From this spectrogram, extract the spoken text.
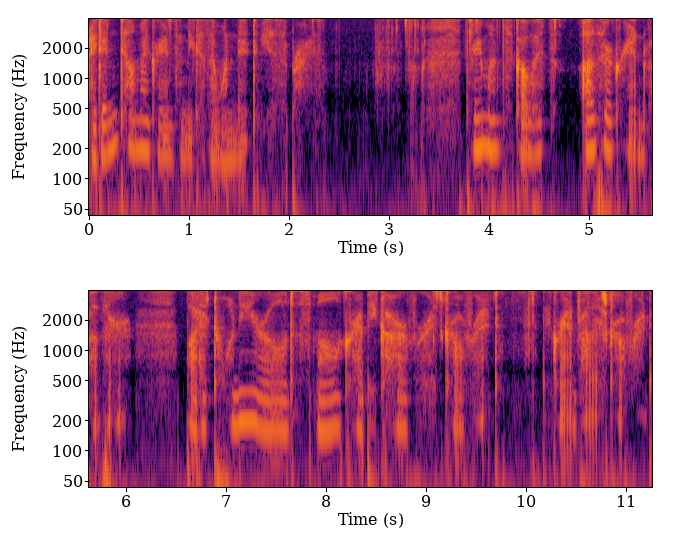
I didn't tell my grandson because I wanted it to be a surprise. Three months ago, his other grandfather bought a 20 year old small, crappy car for his girlfriend, the grandfather's girlfriend,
